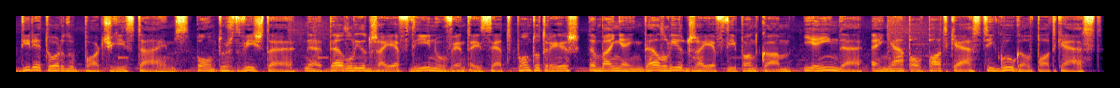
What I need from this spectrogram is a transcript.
diretor do Portuguese Times. Pontos de Vista na WJFD 97.3, também em WJFD.com e ainda em Apple Podcast e Google Podcast.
